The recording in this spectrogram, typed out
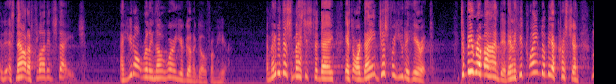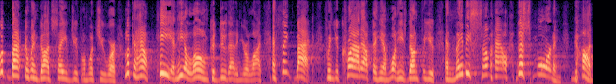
it's now at a flooded stage. And you don't really know where you're going to go from here. And maybe this message today is ordained just for you to hear it. To be reminded, and if you claim to be a Christian, look back to when God saved you from what you were. Look at how He and He alone could do that in your life. And think back when you cried out to Him what He's done for you. And maybe somehow this morning, God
